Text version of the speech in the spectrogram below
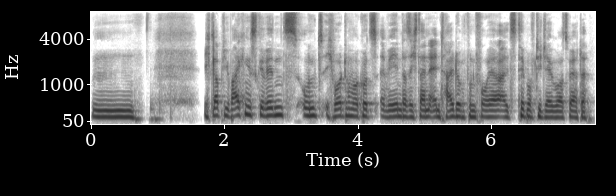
Mm, ich glaube, die Vikings gewinnt und ich wollte noch mal kurz erwähnen, dass ich deine Enthaltung von vorher als Tipp auf die Jaguars werte.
